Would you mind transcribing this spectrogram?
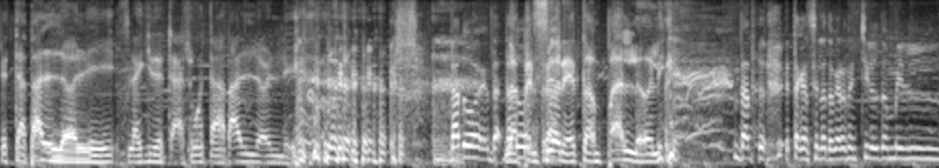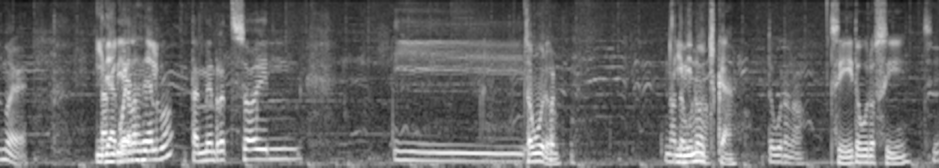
Está pa'lole, flaquito está su está pa'lole. Dato, da- dato extra. están paloli. Dato- esta canción la tocaron en Chile el 2009. ¿Y te acuerdas de algo? También Red Soil y... Seguro. Por- No, y Toguro no. Vinuchka. Toguro no. Sí, Toguro sí. ¿Sí?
